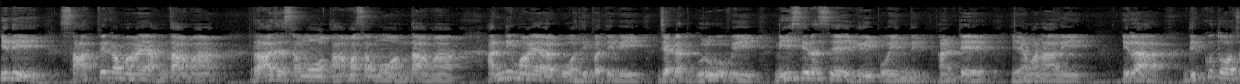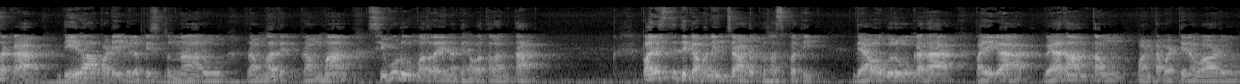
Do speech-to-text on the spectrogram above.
ఇది సాత్విక మాయ అందామా? రాజసమో తామసమో అందామా? అన్ని మాయలకు అధిపతివి జగద్గురువువి నీ శిరస్సే ఎగిరిపోయింది అంటే ఏమనాలి? ఇలా దిక్కుతోచక డీలాపడి విలపిస్తున్నారు బ్రహ్మది బ్రహ్మ శివుడు మొదలైన దేవతలంతా. పరిస్థితి గమనించాడు బృహస్పతి. దేవగురువు కదా పైగా వేదాంతం వంటబట్టినవాడు.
